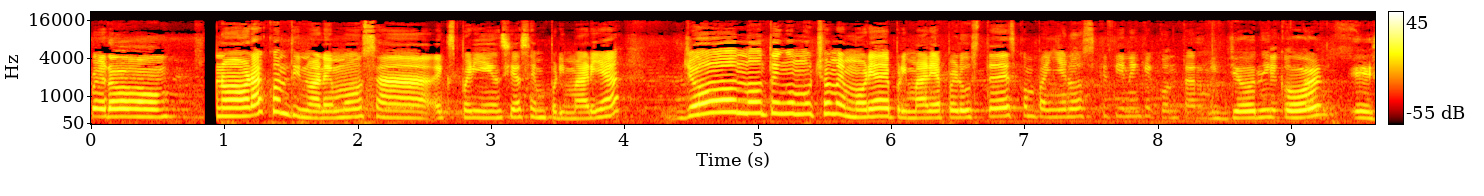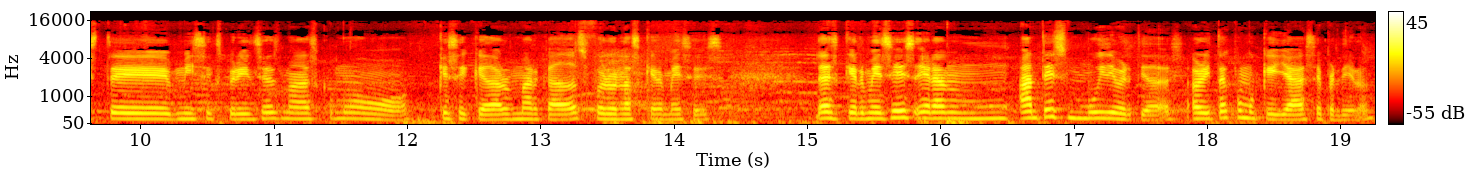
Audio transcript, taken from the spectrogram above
pero bueno, ahora continuaremos a experiencias en primaria. Yo no tengo mucha memoria de primaria, pero ustedes, compañeros, ¿qué tienen que contarme? Yo, ¿Qué Nicole, este, mis experiencias más como que se quedaron marcadas fueron las kermeses. Las kermeses eran antes muy divertidas, ahorita como que ya se perdieron.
